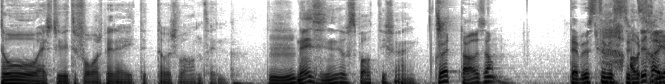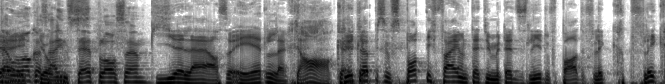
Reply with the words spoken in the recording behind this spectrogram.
Du hast dich wieder vorbereitet, das ist Wahnsinn. Mhm. Nein, sie sind nicht auf Spotify. Gut, also. Dann ihr, was ihr Aber ich kann tun auch mal Jungs. Step hören. Giele, also ehrlich. Ja, ge- Tut etwas auf Spotify und dann tun wir dann das Lied auf Baderflick. Flick.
